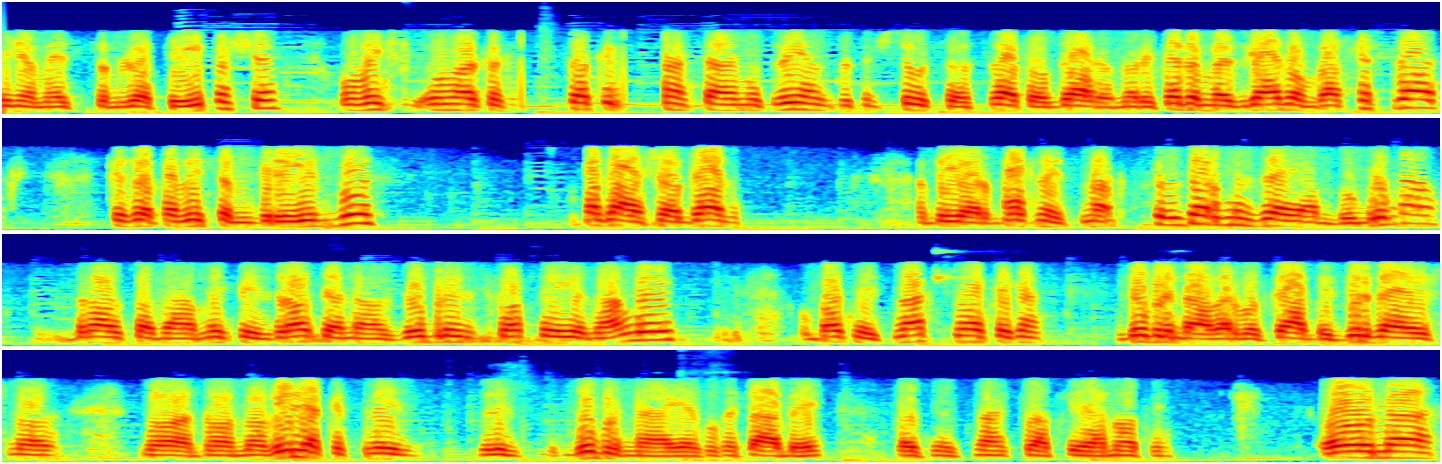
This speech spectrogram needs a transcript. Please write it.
viņam mēs esam ļoti īpaši, un viņš, un, kas saka, mēs esam uz viens, bet viņš sūta savu svēto garu, un arī tagad mēs gaidām vasarsvētkus, kas vēl pavisam drīz būs. Pagājušo gadu bija ar baznīcas naktis, ko organizējām Dublinā, braucu tādā misijas braucienā uz Dublinu, Skotiju un Angliju, un baznīcas nakts notika. Dublinā varbūt kādi ir dzirdējuši no, no, no, no Viļakas līdz, līdz Dublinā, ja kaut kā tā bija, baznīcas nakts Latvijā notika. Un, uh,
